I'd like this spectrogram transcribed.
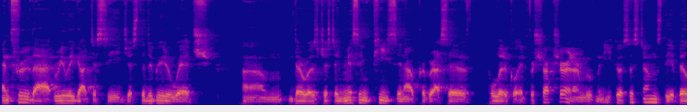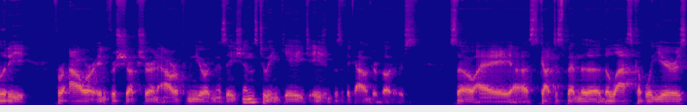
And through that, really got to see just the degree to which um, there was just a missing piece in our progressive political infrastructure and our movement ecosystems the ability for our infrastructure and our community organizations to engage Asian Pacific Islander voters. So I uh, got to spend the, the last couple of years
